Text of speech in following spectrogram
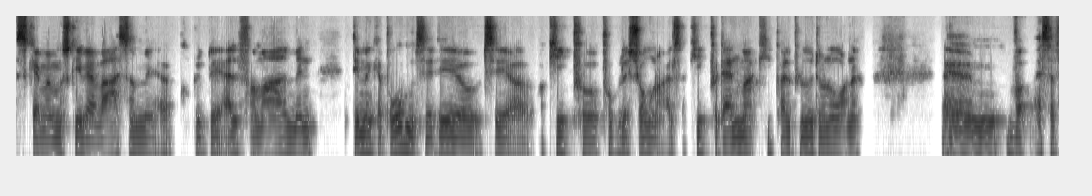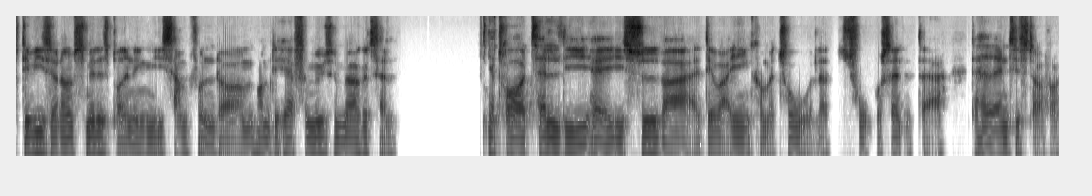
skal man måske være varsom med at konkludere alt for meget, men det man kan bruge dem til, det er jo til at, at kigge på populationer, altså kigge på Danmark, kigge på alle bloddonorerne. Øhm, hvor, altså det viser noget om smittespredningen i samfundet og om, om det her famøse mørketal. Jeg tror, at tallet i, her i syd var, at det var 1,2 eller 2 procent, der, der havde antistoffer.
